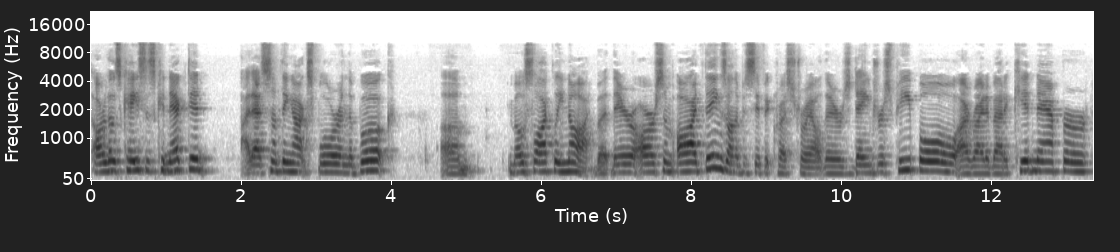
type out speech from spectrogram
Are those cases connected? That's something I explore in the book. Um, most likely not, but there are some odd things on the Pacific Crest Trail. There's dangerous people. I write about a kidnapper.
